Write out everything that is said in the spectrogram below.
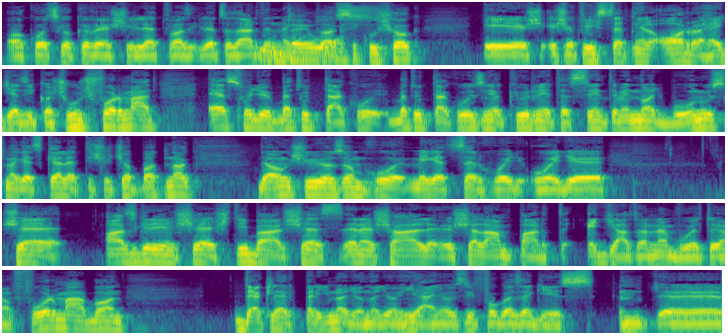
a kockaköves, illetve az, illetve az Ardenneki klasszikusok, és, és a Quickstepnél arra hegyezik a csúcsformát. Ez, hogy ők be tudták, be tudták húzni a kürnét, ez szerintem egy nagy bónusz, meg ez kellett is a csapatnak, de hangsúlyozom, hogy még egyszer, hogy, hogy se Asgreen, se Stibár, se Senesál, se Lampard egyáltalán nem volt olyan formában, Deklerk pedig nagyon-nagyon hiányozni fog az egész ö,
